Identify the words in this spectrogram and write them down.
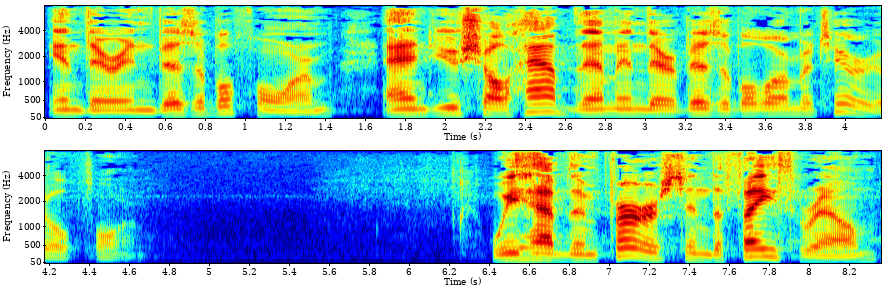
in their invisible form, and you shall have them in their visible or material form. We have them first in the faith realm,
